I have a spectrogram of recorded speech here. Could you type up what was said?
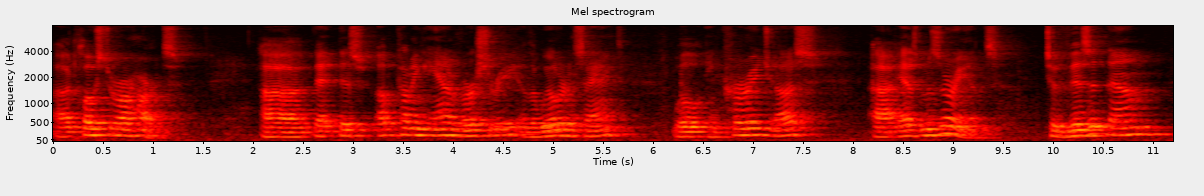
uh, close to our hearts. Uh, that this upcoming anniversary of the Wilderness Act will encourage us uh, as Missourians to visit them,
